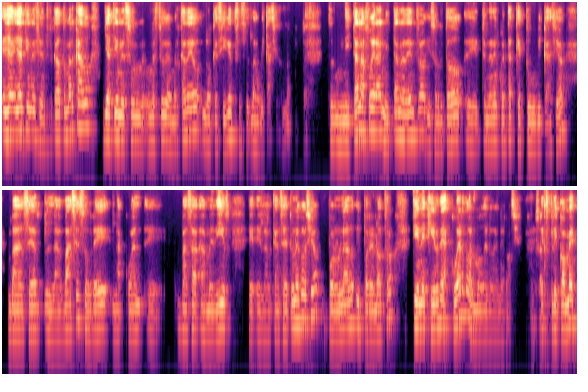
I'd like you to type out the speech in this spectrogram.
ya, ya tienes identificado tu mercado, ya tienes un, un estudio de mercadeo, lo que sigue pues, es la ubicación, ¿no? Entonces, ni tan afuera ni tan adentro y sobre todo eh, tener en cuenta que tu ubicación va a ser la base sobre la cual eh, vas a, a medir eh, el alcance de tu negocio, por un lado, y por el otro, tiene que ir de acuerdo al modelo de negocio. Explícame,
